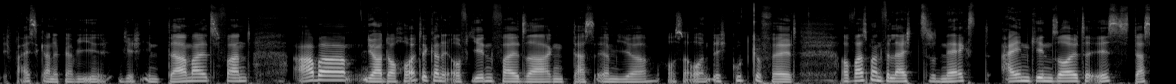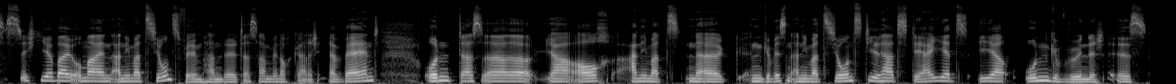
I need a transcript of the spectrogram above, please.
ich weiß gar nicht mehr, wie, wie ich ihn damals fand, aber ja, doch heute kann ich auf jeden Fall sagen, dass er mir außerordentlich gut gefällt. Auf was man vielleicht zunächst eingehen sollte, ist, dass es sich hierbei um einen Animationsfilm handelt. Das haben wir noch gar nicht erwähnt und dass er ja auch Animat ne, einen gewissen Animationsstil hat, der jetzt eher ungewöhnlich ungewöhnlich ist.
